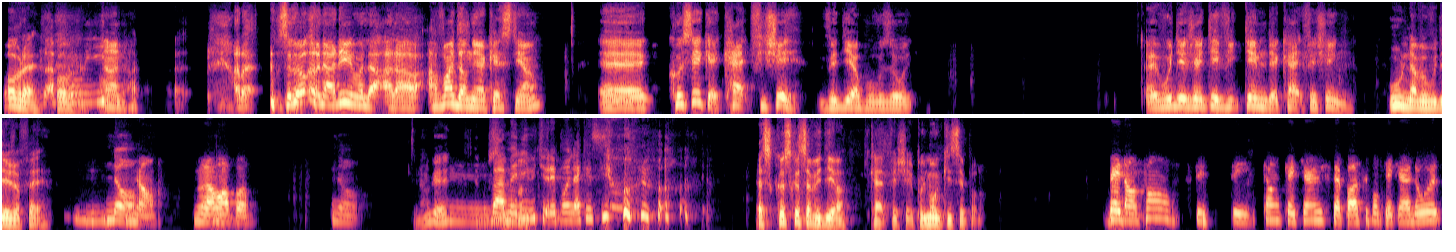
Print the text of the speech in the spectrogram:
Pas vrai. Pas Bravo, vrai. Non, non. Alors, on arrive à la, à la avant-dernière question. Euh, Qu'est-ce que catfisher veut dire pour vous autres? Avez-vous déjà été victime de catfishing? Où n'avez-vous déjà fait? Non. Non, vraiment pas. Non. OK. Hmm. Ben, Amélie, tu réponds à la question? Qu'est-ce que ça veut dire, catfisher? Pour le monde qui ne sait pas? Ben, dans le fond, c'est quand quelqu'un se fait passer pour quelqu'un d'autre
